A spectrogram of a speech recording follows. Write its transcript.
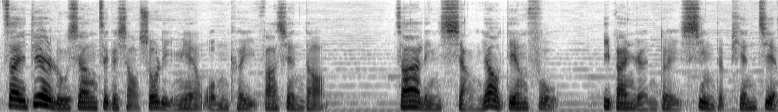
在《第二炉香》这个小说里面，我们可以发现到，张爱玲想要颠覆一般人对性的偏见。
